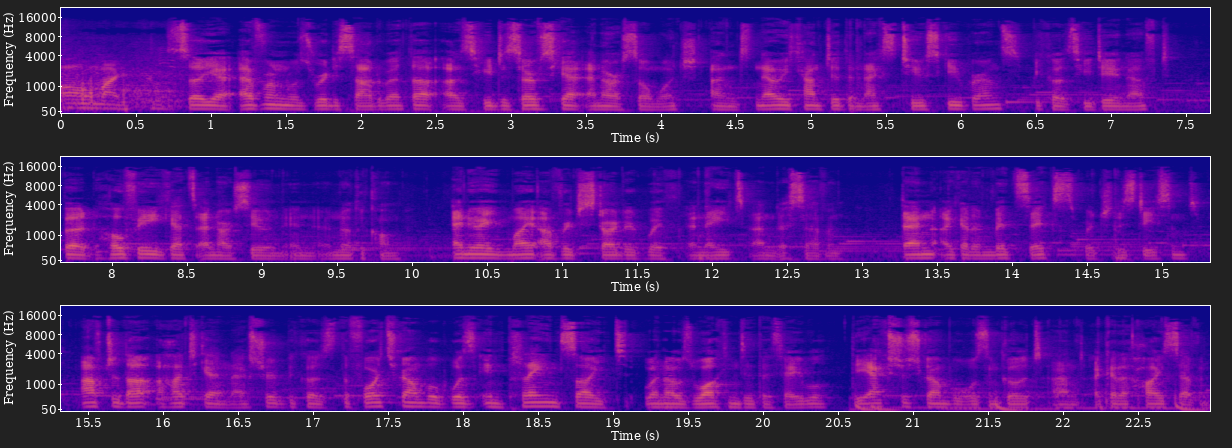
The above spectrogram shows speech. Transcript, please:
Oh my god. So yeah, everyone was really sad about that as he deserves to get NR so much and now he can't do the next two skewb rounds because he DNF'd. But hopefully he gets NR soon in another comp. Anyway, my average started with an 8 and a 7. Then I get a mid 6, which is decent. After that, I had to get an extra because the fourth scramble was in plain sight when I was walking to the table. The extra scramble wasn't good and I get a high 7.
